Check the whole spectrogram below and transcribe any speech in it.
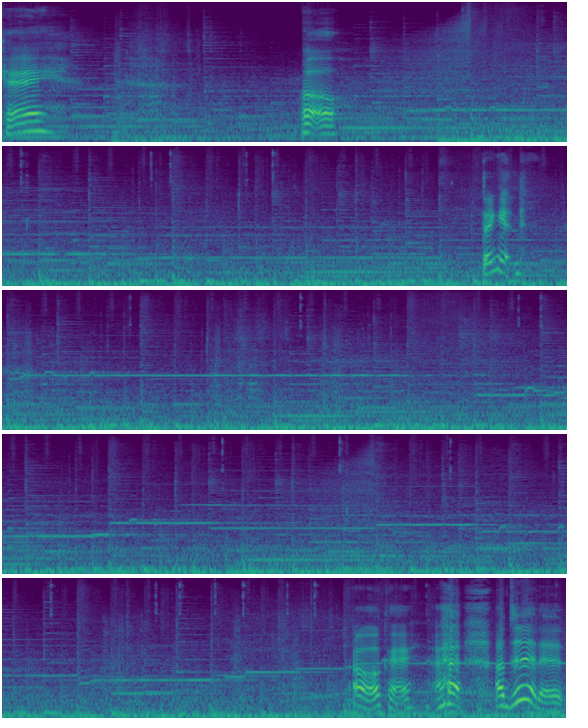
Okay. Uh-oh. Dang it! Oh, okay. I did it!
